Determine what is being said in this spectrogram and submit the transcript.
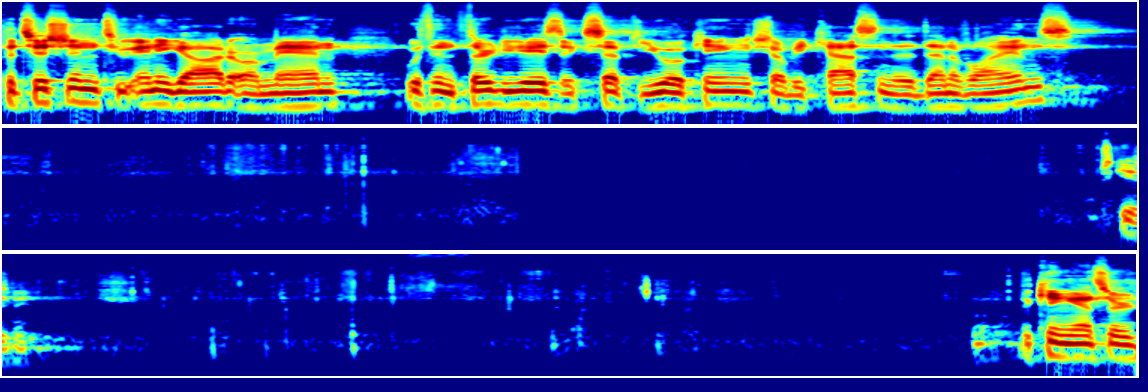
petition to any god or man within 30 days except you, O king, shall be cast into the den of lions? Excuse me. The king answered,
